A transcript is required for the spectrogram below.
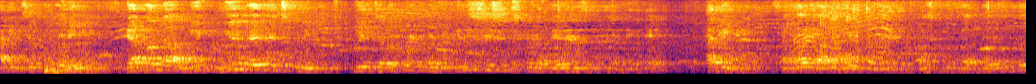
అని చెప్పుకుని గర్వంగా మీకు మీరు పేరు తెచ్చుకుని మీరు చదువుకున్నటువంటి ఇన్స్టిట్యూషన్స్ కూడా పేరు తెచ్చుకున్నట్లయితే అది సంస్కృతిగా కోరుకుంటూ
